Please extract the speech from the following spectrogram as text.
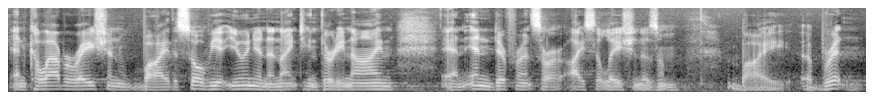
and collaboration by the Soviet Union in 1939 and indifference or isolationism by uh, Britain.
